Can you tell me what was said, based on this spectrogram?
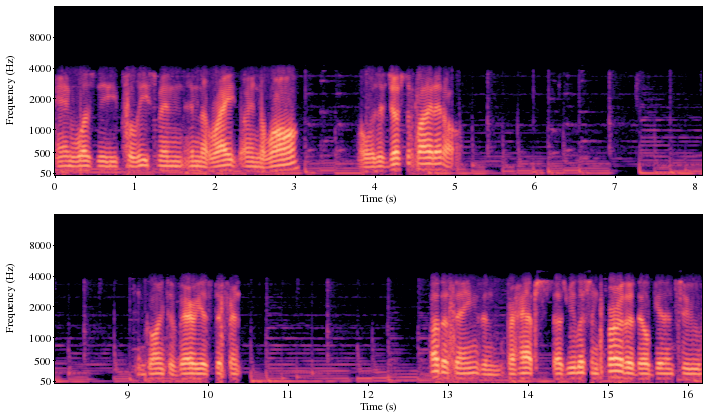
and was the policeman in the right or in the wrong, or was it justified at all? And going to various different other things, and perhaps as we listen further, they'll get into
